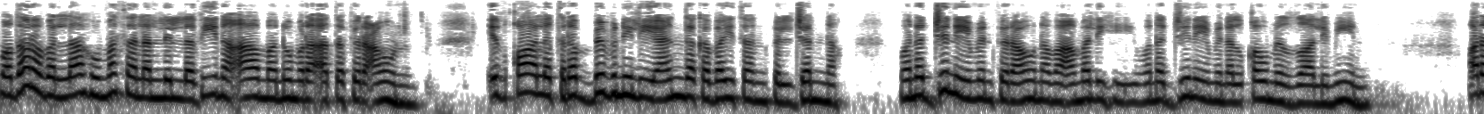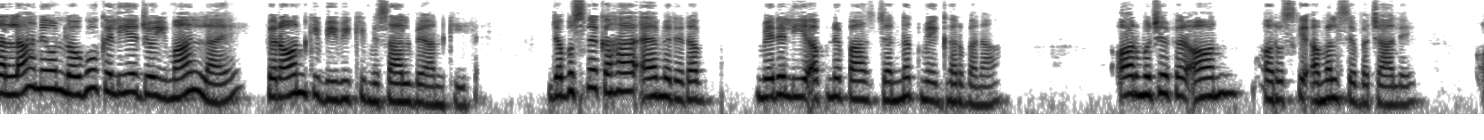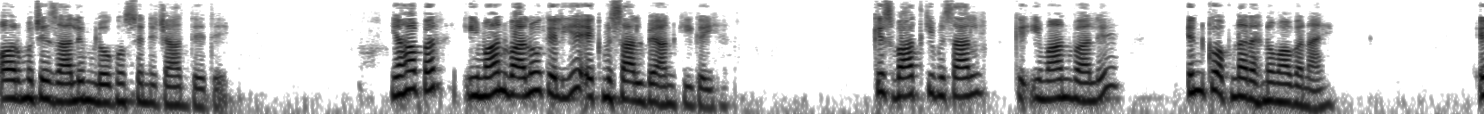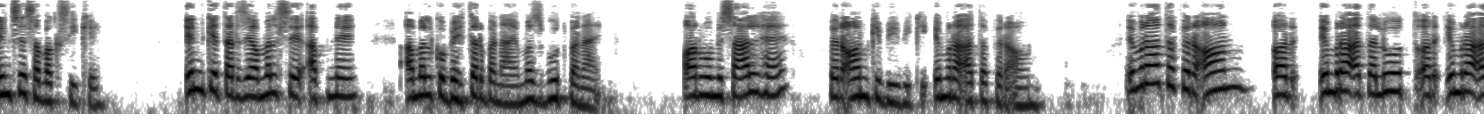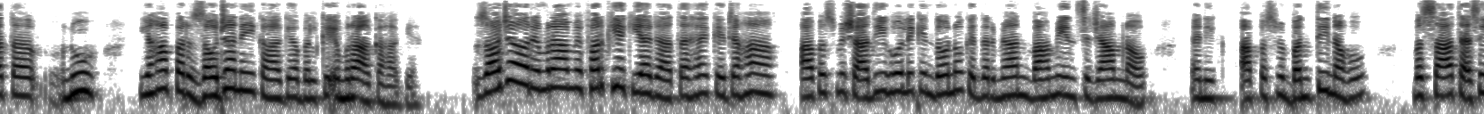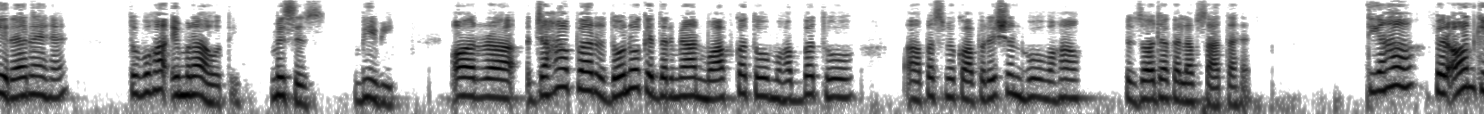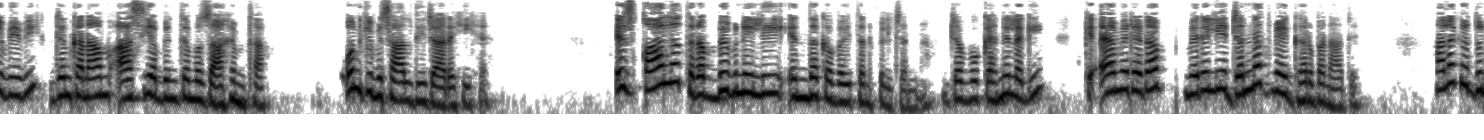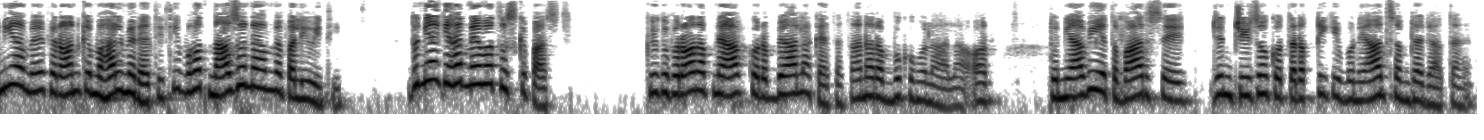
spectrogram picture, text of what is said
وضرب الله مثلا للذين آمنوا امرأة فرعون. إذ قالت رب ابن لي عندك بيتا في الجنة ونجني من فرعون وعمله ونجني من القوم الظالمين اور اللہ نے ان لوگوں کے لیے جو ایمان لائے، فرعون کی بیوی کی مثال بیان کی ہے۔ جب اس نے کہا، اے میرے رب، میرے لیے اپنے پاس جنت میں گھر بنا اور مجھے فرعون اور اس کے عمل سے بچا لے۔ اور مجھے ظالم لوگوں سے نجات دے دے۔ یہاں پر ایمان والوں کے لیے ایک مثال بیان کی گئی ہے۔ کس بات کی مثال؟ کہ ایمان والے ان کو اپنا رہنما بنائے ان سے سبق سیکھے ان کے طرز عمل سے اپنے عمل کو بہتر بنائے مضبوط بنائے اور وہ مثال ہے فرعون کی بیوی کی امراط فرعون۔ امراط فرعون اور امرا اتلوت اور امرا نوح، یہاں پر زوجا نہیں کہا گیا، بلکہ امرا کہا گیا۔ زوجا اور امرا میں فرق یہ کیا جاتا ہے کہ جہاں آپس میں شادی ہو، لیکن دونوں کے درمیان باہمی انسجام نہ ہو یعنی آپس میں بنتی نہ ہو، بس ساتھ ایسے ہی رہ رہے ہیں، تو وہاں امرا ہوتی، مسز، بیوی۔ اور جہاں پر دونوں کے درمیان موافقت ہو، محبت ہو، آپس میں کوپریشن ہو، وہاں زوجا کا لفظ آتا ہے۔ تو یہاں فرعون کی بیوی جن کا نام آسیہ بنت مزاحم تھا، ان کی مثال دی جا رہی ہے۔ اس قالت رب ابن لی اند کا بیتن فل جنا جب وہ کہنے لگی کہ اے میرے رب، میرے لیے جنت میں ایک گھر بنا دے۔ حالانکہ دنیا میں فرعون کے محل میں رہتی تھی، بہت ناز و نام میں پلی ہوئی تھی۔ دنیا کی ہر نعمت اس کے پاس تھی، کیونکہ فرعون اپنے آپ کو رب اعلیٰ کہتا تھا نا ربو کو ملا اور دنیاوی اعتبار سے جن چیزوں کو ترقی کی بنیاد سمجھا جاتا ہے،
